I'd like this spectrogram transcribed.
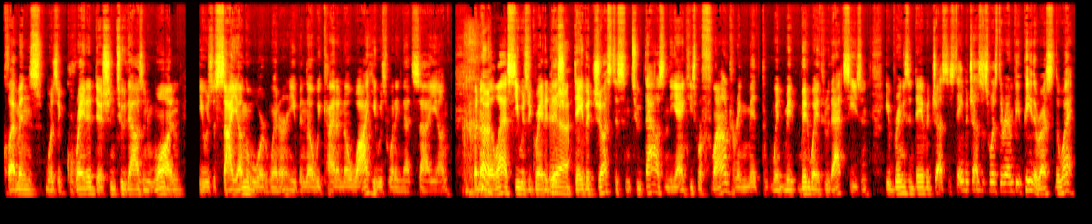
Clemens was a great addition. 2001, he was a Cy Young Award winner, even though we kind of know why he was winning that Cy Young. But nonetheless, he was a great addition. Yeah. David Justice in 2000, the Yankees were floundering mid, mid midway through that season. He brings in David Justice. David Justice was their MVP the rest of the way,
